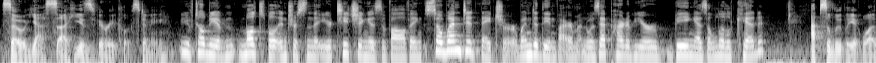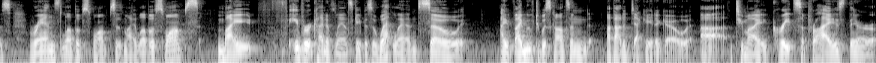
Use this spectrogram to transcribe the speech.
So, yes, uh, he is very close to me. You've told me of multiple interests and that your teaching is evolving. So, when did nature, when did the environment, was that part of your being as a little kid? Absolutely, it was. Rand's love of swamps is my love of swamps. My favorite kind of landscape is a wetland. So, I, I moved to Wisconsin about a decade ago. Uh, to my great surprise, there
